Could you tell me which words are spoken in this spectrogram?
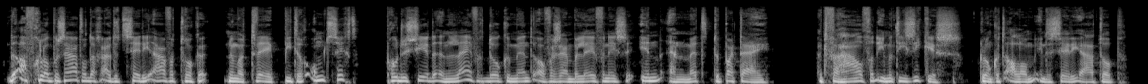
De afgelopen zaterdag uit het CDA vertrokken nummer 2 Pieter Omtzigt produceerde een lijvig document over zijn belevenissen in en met de partij. Het verhaal van iemand die ziek is, klonk het alom in de CDA-top.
